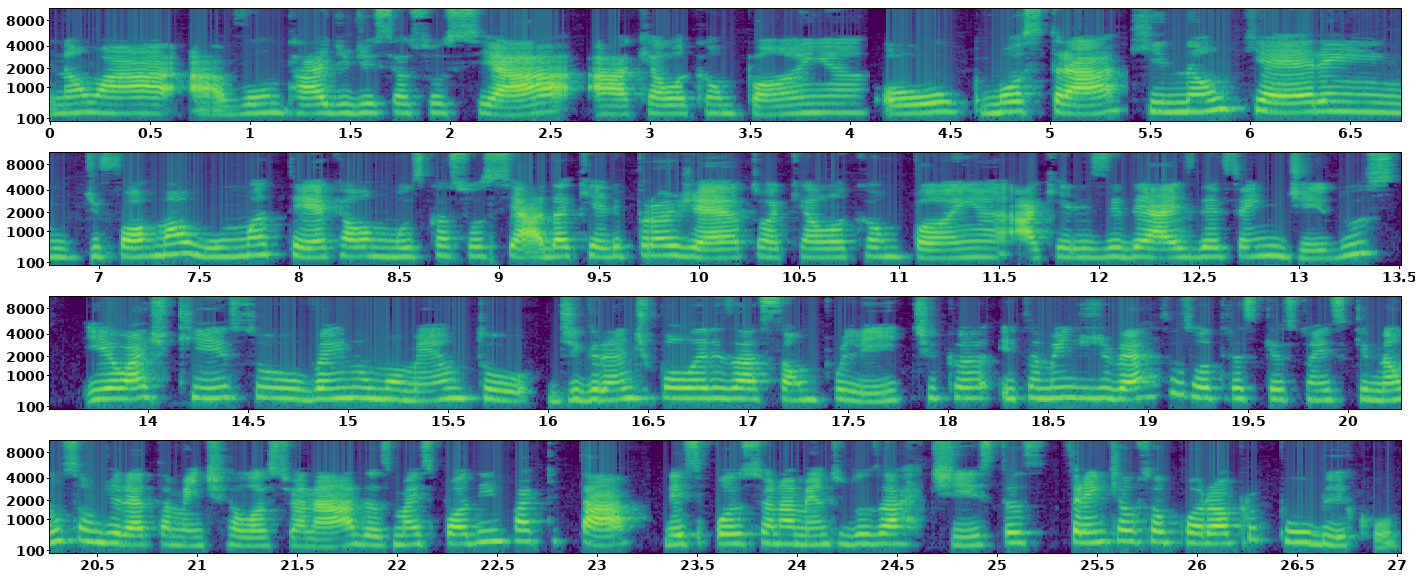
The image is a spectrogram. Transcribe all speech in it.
não há a vontade de se associar àquela campanha ou mostrar que não querem de forma alguma ter aquela música associada àquele projeto, àquela campanha, àqueles ideais defendidos e eu acho que isso vem num momento de grande polarização política e também de diversas outras questões que não são diretamente relacionadas, mas podem impactar nesse posicionamento dos artistas frente ao seu próprio público.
